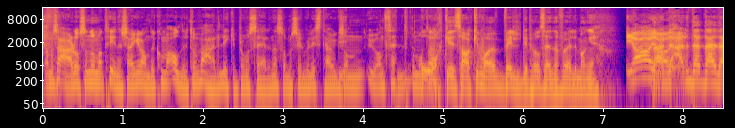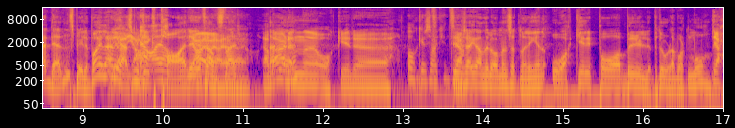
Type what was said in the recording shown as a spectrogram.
Ja, men så er det også noe med Trine Skei Grande kommer aldri til å være like provoserende som Sylvi Listhaug, sånn uansett. på en måte Åker-saken var jo veldig provoserende for veldig mange. Ja, ja, Det er, det, er, det, er, det er den spiller på, eller er det Ja, jeg som ikke ja. tar ja, ja, ja, referansen ja, her? ja. ja, det er den uh, Åker uh, Åkersaken. Trine Skei Grande lå med en 17-åring en åker på bryllupet til Ola Borten Moe. Ja,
